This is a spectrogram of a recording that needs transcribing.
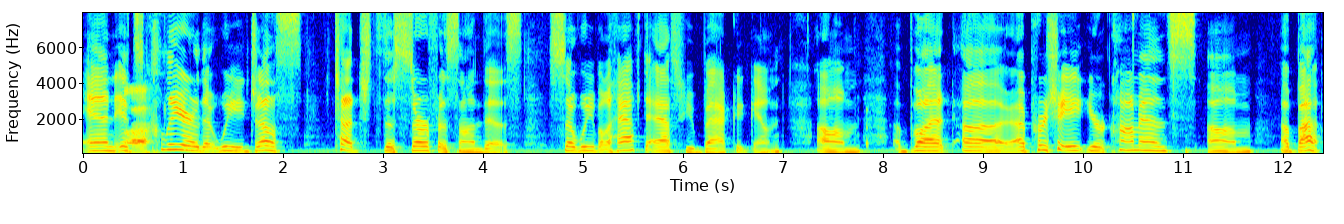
and it's Ah. clear that we just touched the surface on this. So we will have to ask you back again. Um, but uh, I appreciate your comments um, about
